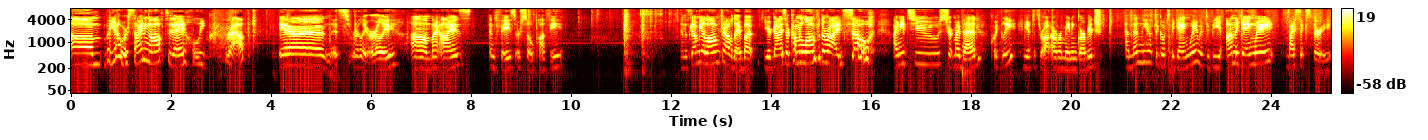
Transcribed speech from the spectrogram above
Um, but yeah, we're signing off today. Holy crap. And it's really early. Um, my eyes and face are so puffy. And it's gonna be a long travel day, but your guys are coming along for the ride, so I need to strip my bed quickly. We have to throw out our remaining garbage, and then we have to go to the gangway. We have to be on the gangway by 6.30.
